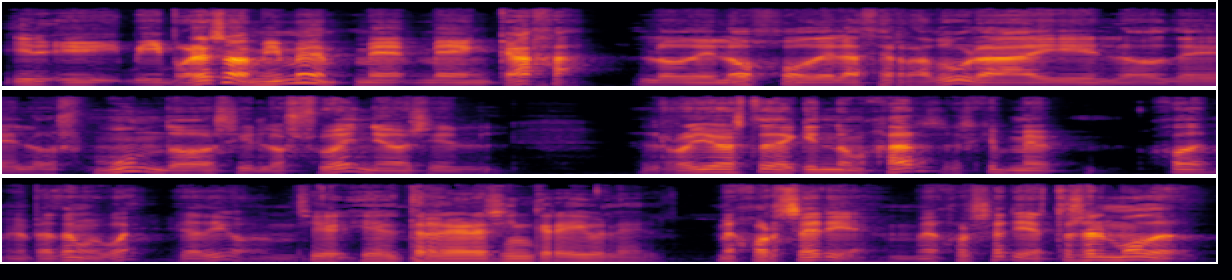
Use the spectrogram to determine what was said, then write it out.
Y, y- y por eso a mí me, me- me encaja lo del ojo de la cerradura y lo de los mundos y los sueños y el, el rollo este de Kingdom Hearts. Es que me, joder, me parece muy guay, ya digo. Sí, y el trailer es increíble. Mejor serie, mejor serie. Esto es el modo,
